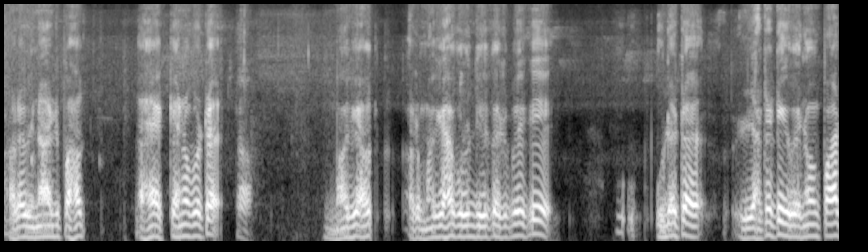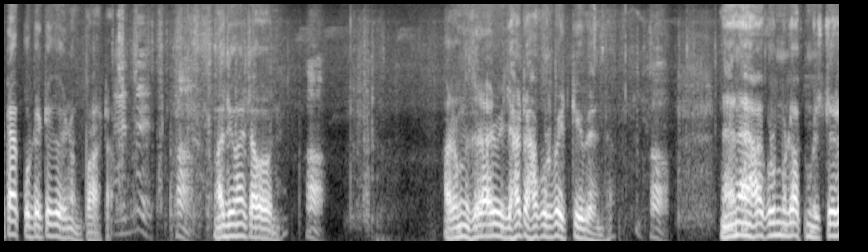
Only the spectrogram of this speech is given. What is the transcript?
අර විනාඩි 5ක් 10ක් යනකොට මගේ අර මගේ හකුරු දී කරපේකේ උඩට යට ටික වෙනම පාටක් උඩ ටික වෙනම පාටක්. ආ මදිම තවනේ. ආ අර මුදලාලි විදිහට හකුරු පෙට්ටිය බැන්දා. ආ නෑ නෑ හකුරු මුලක් මෙච්චර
